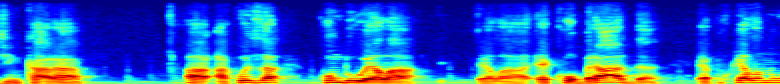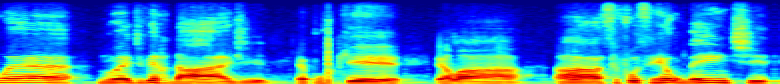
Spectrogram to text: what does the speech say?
de encarar a, a coisa quando ela, ela é cobrada é porque ela não é, não é de verdade, é porque ela, ah, se fosse realmente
